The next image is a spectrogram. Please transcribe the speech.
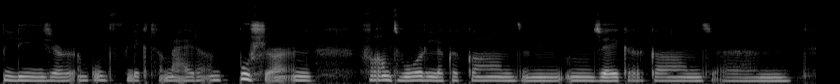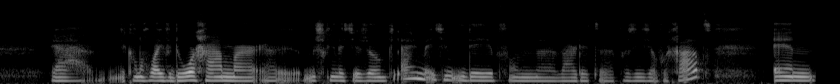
pleaser, een conflictvermijder, een pusher, een verantwoordelijke kant, een onzekere kant. Ehm, ja, ik kan nog wel even doorgaan, maar uh, misschien dat je zo een klein beetje een idee hebt van uh, waar dit uh, precies over gaat. En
